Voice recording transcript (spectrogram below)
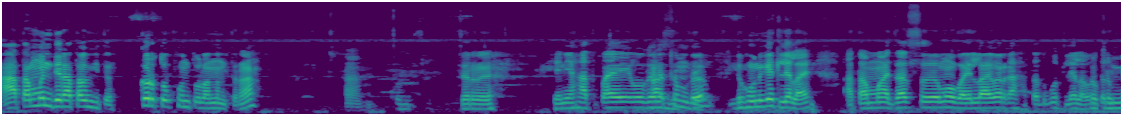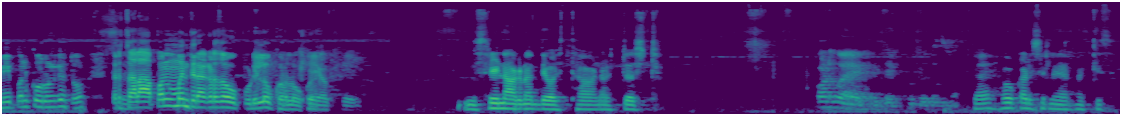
आता मंदिरात आहो इथं. करतो फोन तुला नंतर हा. हा. तर ह्याने हातपाय वगैरे समज धुवून घेतलेला आहे. आता माझाच मोबाईल आहे बरं का हातात गुतलेला. तर. मी पण करून घेतो. तर चला आपण मंदिराकडे जाऊ पुढे लवकर लवकर. ओके. श्री नागनाथ देवस्थान ट्रस्ट. काय? हो काढशील यार नक्कीच.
